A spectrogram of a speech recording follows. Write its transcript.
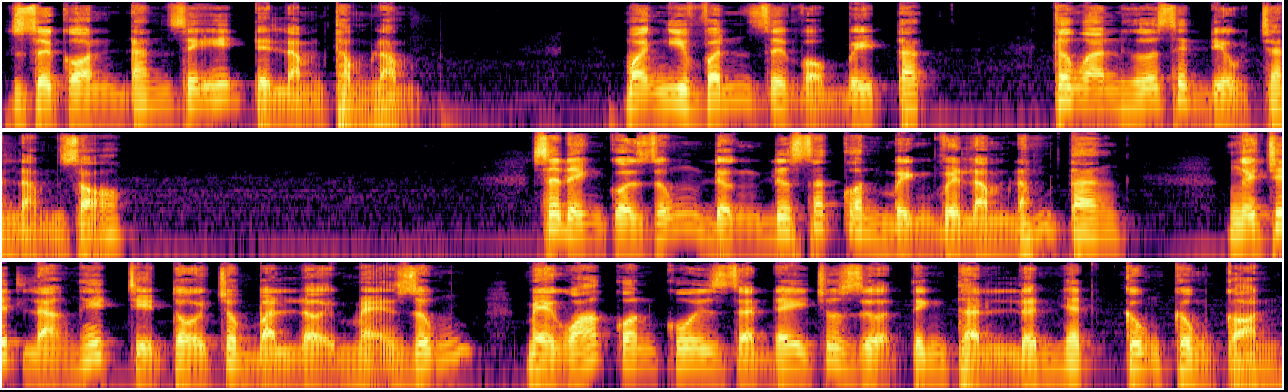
rồi còn đan dễ để làm thầm lặng. Mọi nghi vấn rơi vào bế tắc. Công an hứa sẽ điều tra làm rõ. Gia đình của Dũng đừng đưa xác con mình về làm đám tang. Người chết làng hết chỉ tội cho bà lợi mẹ Dũng. Mẹ quá con côi giờ đây chỗ dựa tinh thần lớn nhất cũng không còn.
